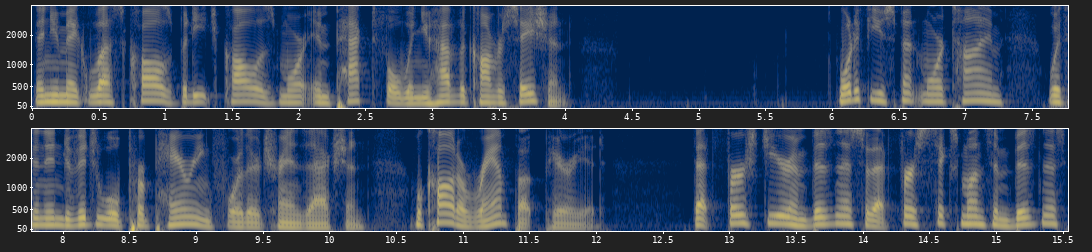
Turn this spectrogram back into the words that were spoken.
Then you make less calls, but each call is more impactful when you have the conversation. What if you spent more time with an individual preparing for their transaction? We'll call it a ramp up period. That first year in business or that first six months in business,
